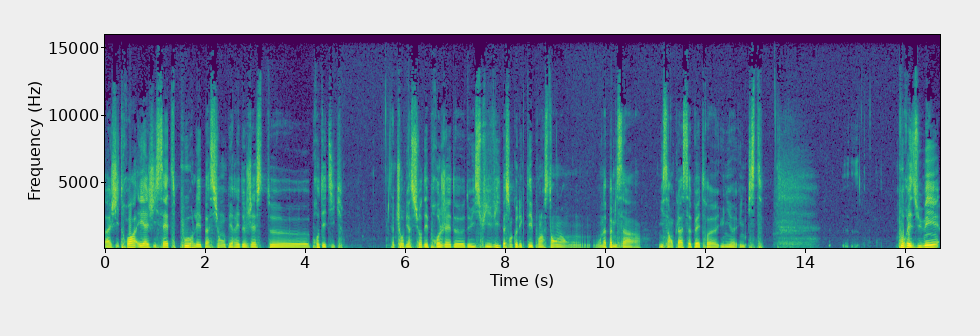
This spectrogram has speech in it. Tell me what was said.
à J3 et à J7 pour les patients opérés de gestes euh, prothétiques. Il y a toujours bien sûr des projets de, e-suivi, de patients connectés. Pour l'instant, on n'a pas mis ça mis ça en place, ça peut être euh, une, piste. Pour résumer,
